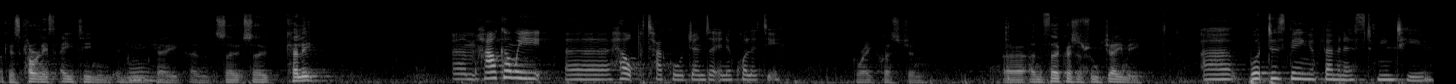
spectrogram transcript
Okay, so currently it's 18 in, in the mm. UK. And so, so Kelly? Um, how can we uh, help tackle gender inequality? Great question. Uh, and the third question is from Jamie. Uh, what does being a feminist mean to you?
